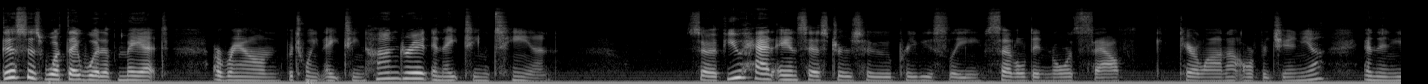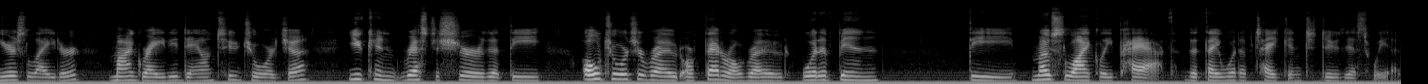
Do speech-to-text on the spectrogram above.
this is what they would have met around between 1800 and 1810. So if you had ancestors who previously settled in North, South Carolina, or Virginia, and then years later migrated down to Georgia, you can rest assured that the Old Georgia Road or Federal Road would have been the most likely path that they would have taken to do this with.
